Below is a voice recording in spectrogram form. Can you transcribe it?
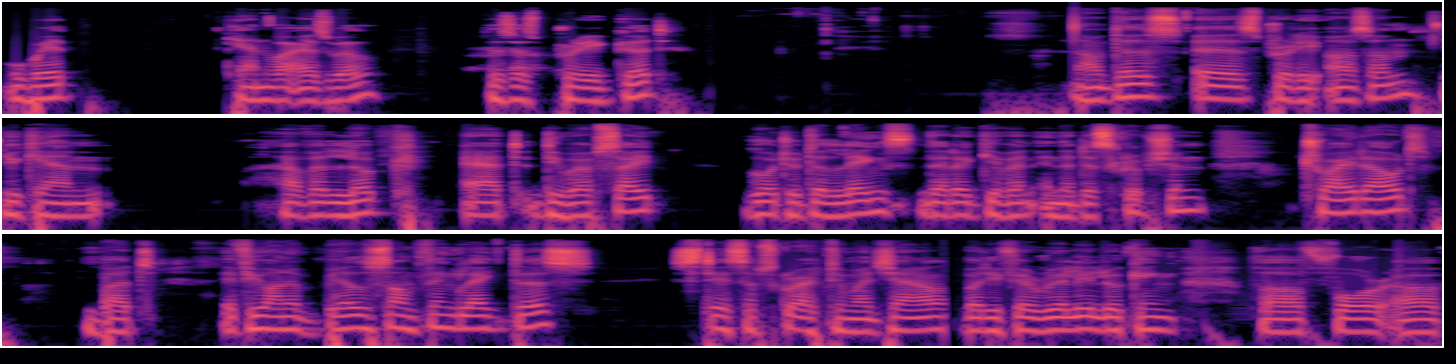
with canva as well. This is pretty good. Now this is pretty awesome. You can have a look at the website. Go to the links that are given in the description. Try it out but if you want to build something like this stay subscribed to my channel. But if you're really looking for, a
